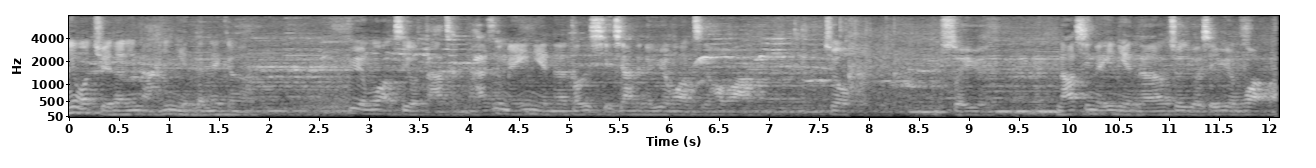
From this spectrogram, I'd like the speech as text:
因为我觉得你哪一年的那个愿望是有达成的，还是每一年呢都是写下那个愿望之后啊，就随缘。然后新的一年呢，就有些愿望啊，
